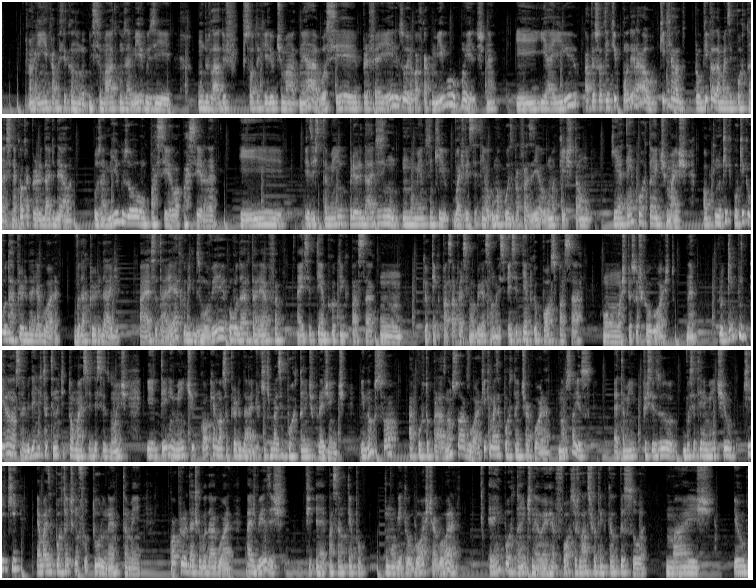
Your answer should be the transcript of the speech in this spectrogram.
alguém acaba ficando encimado com os amigos e um dos lados solta aquele ultimato, né? Ah, você prefere eles ou eu? Vai ficar comigo ou com eles, né? E, e aí a pessoa tem que ponderar o que, que ela, o que, que ela dá mais importância, né? Qual é a prioridade dela? Os amigos ou o parceiro ou a parceira, né? E existe também prioridades em, em, momentos em que às vezes você tem alguma coisa para fazer, alguma questão que é até importante, mas no que, o que, que eu vou dar prioridade agora? Vou dar prioridade a essa tarefa que eu tenho que desenvolver ou vou dar a tarefa a esse tempo que eu tenho que passar com que eu tenho que passar parece que é uma obrigação, mas esse tempo que eu posso passar com as pessoas que eu gosto, né? O tempo inteiro da nossa vida a gente está tendo que tomar essas decisões e ter em mente qual que é a nossa prioridade, o que, que é mais importante para a gente. E não só a curto prazo, não só agora. O que, que é mais importante agora? Não só isso. É também preciso você ter em mente o que, que é mais importante no futuro, né? Também. Qual a prioridade que eu vou dar agora? Às vezes, é, passar um tempo com alguém que eu goste agora é importante, né? Eu reforço os laços que eu tenho com aquela pessoa, mas eu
